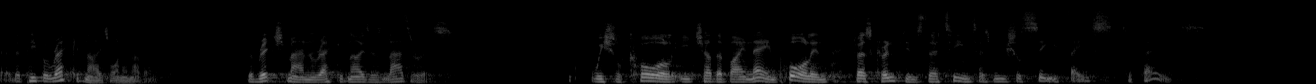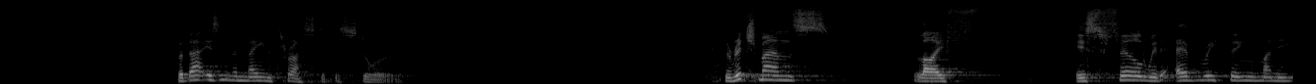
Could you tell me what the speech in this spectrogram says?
uh, the people recognize one another. The rich man recognizes Lazarus. We shall call each other by name. Paul in 1 Corinthians 13 says, We shall see face to face. But that isn't the main thrust of this story. The rich man's life is filled with everything money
